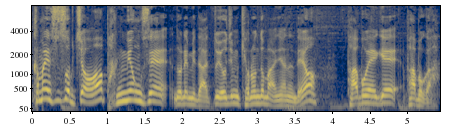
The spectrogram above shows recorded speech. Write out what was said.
가만히 있을 수 없죠. 박명수의 노래입니다. 또 요즘 결혼도 많이 하는데요. 바보에게 바보가.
